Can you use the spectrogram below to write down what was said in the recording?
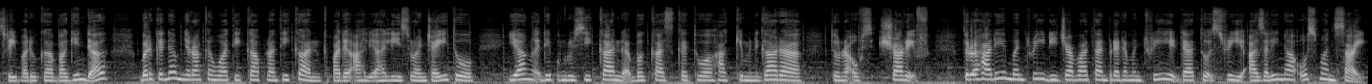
Seri Paduka Baginda berkenan menyerahkan watika pelantikan kepada ahli-ahli Suruhanjaya itu yang dipengerusikan bekas Ketua Hakim Negara Tun Rauf Sharif. Turut hadir Menteri di Jabatan Perdana Menteri Datuk Seri Azalina Osman Said.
